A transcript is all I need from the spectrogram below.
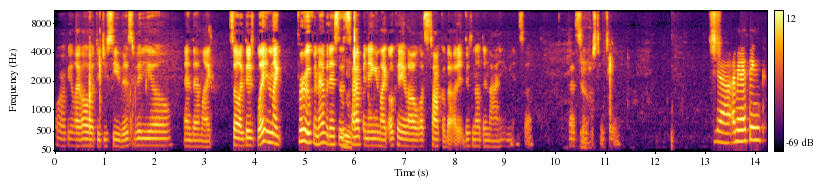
Or it'll be like, oh, did you see this video? And then like, so like, there's blatant like proof and evidence that's is Mhm. happening, and like, okay, well, let's talk about it. There's no denying it. So that's Yeah. interesting too. Yeah, I mean, I think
